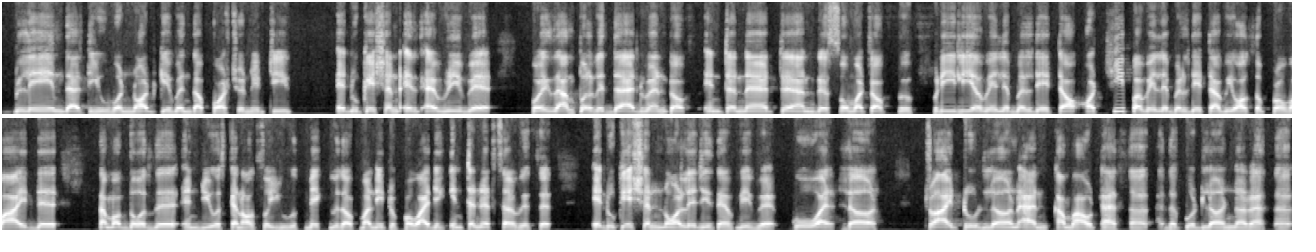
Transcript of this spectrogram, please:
blame that you were not given the opportunity. Education is everywhere for example, with the advent of internet and so much of freely available data or cheap available data, we also provide uh, some of those uh, NGOs can also use make use of money to providing internet services. Education knowledge is everywhere. Go and learn. Try to learn and come out as a, as a good learner, as a,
